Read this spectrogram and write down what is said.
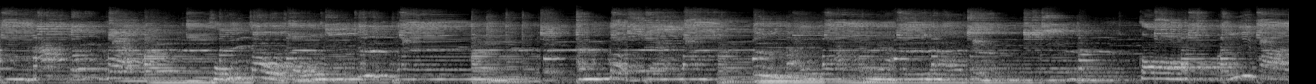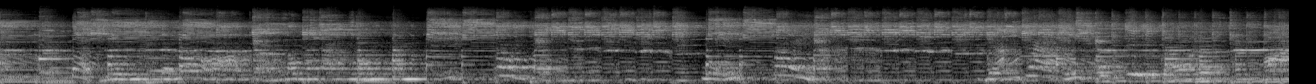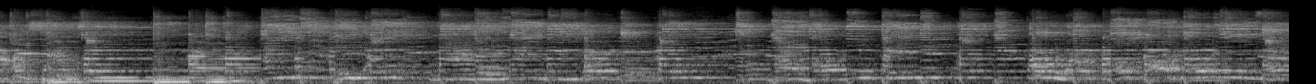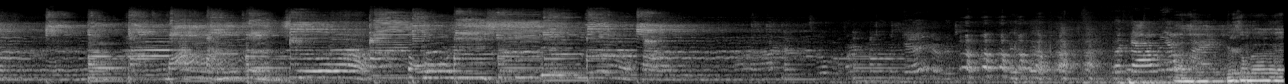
anh hát đơn ca phụ câu tôi biết thèm anh bờ giang nam tươi tại quá nhà là tiền còn bảy bài cho nó chọn lông đang lông năm không thể ngủ nói dán ra tự cũng ý tội mà ôi sàng sinh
